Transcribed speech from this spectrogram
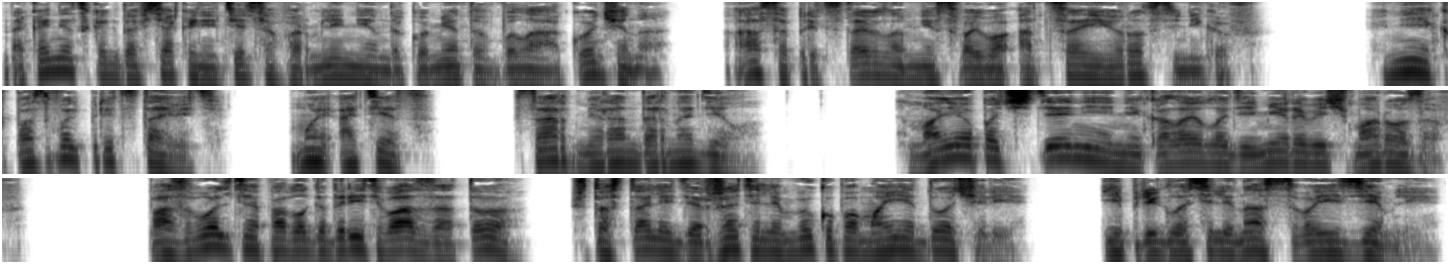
Наконец, когда вся канитель с оформлением документов была окончена, Аса представила мне своего отца и родственников. «Ник, позволь представить. Мой отец, Сард Мирандарнадил». Мое почтение, Николай Владимирович Морозов. Позвольте поблагодарить вас за то, что стали держателем выкупа моей дочери и пригласили нас в свои земли.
